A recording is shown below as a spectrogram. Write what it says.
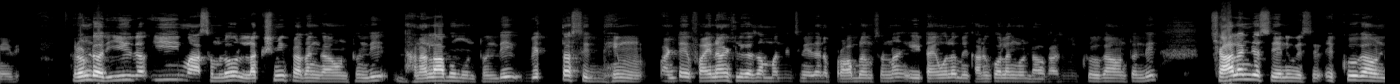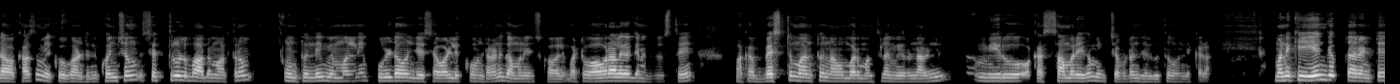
మీది. రెండోది ఈ ఈ మాసంలో లక్ష్మీప్రదంగా ఉంటుంది ధనలాభం ఉంటుంది విత్త సిద్ధిం అంటే ఫైనాన్షియల్గా సంబంధించిన ఏదైనా ప్రాబ్లమ్స్ ఉన్నా ఈ టైంలో మీకు అనుకూలంగా ఉండే అవకాశం ఎక్కువగా ఉంటుంది. ఛాలెంజెస్ ఎనిమిస్ ఎక్కువగా ఉండే అవకాశం ఎక్కువగా ఉంటుంది. కొంచెం శత్రువుల బాధ మాత్రం ఉంటుంది. మిమ్మల్ని పుల్ డౌన్ చేసే వాళ్ళు ఎక్కువ ఉంటారని గమనించుకోవాలి. బట్ ఓవరాల్గా కనుక చూస్తే ఒక బెస్ట్ మంత్ నవంబర్ మంత్లో మీరు ఉన్నారని మీరు ఒక సమరీగా మీకు చెప్పడం జరుగుతూ ఉంది ఇక్కడ. మనకి ఏం చెప్తారంటే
